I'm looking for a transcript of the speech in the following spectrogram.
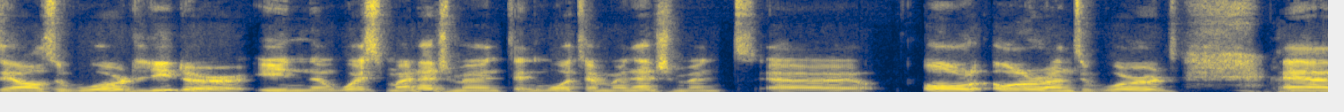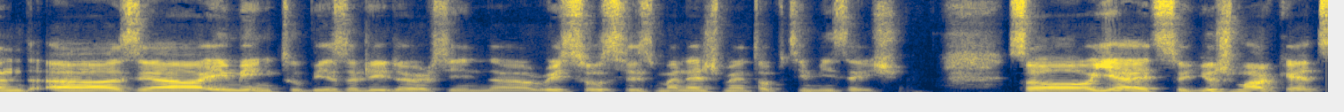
they are the world leader in uh, waste management and water management uh, all, all around the world. Okay. and uh, they are aiming to be the leaders in uh, resources management optimization. So yeah it's a huge market.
